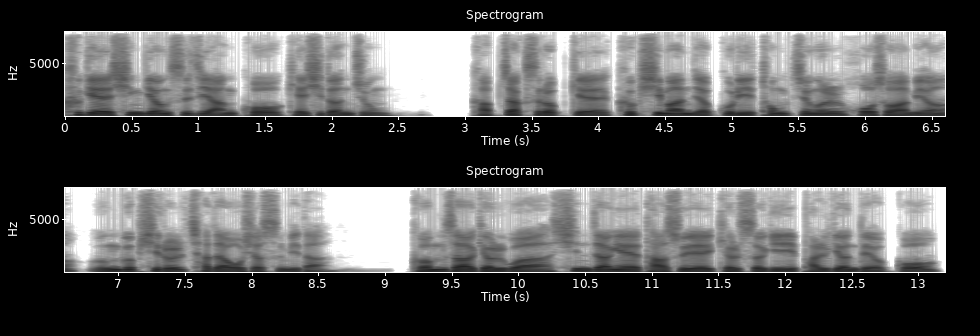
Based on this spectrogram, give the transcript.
크게 신경 쓰지 않고 계시던 중 갑작스럽게 극심한 옆구리 통증을 호소하며 응급실을 찾아오셨습니다. 검사 결과 신장의 다수의 결석이 발견되었고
